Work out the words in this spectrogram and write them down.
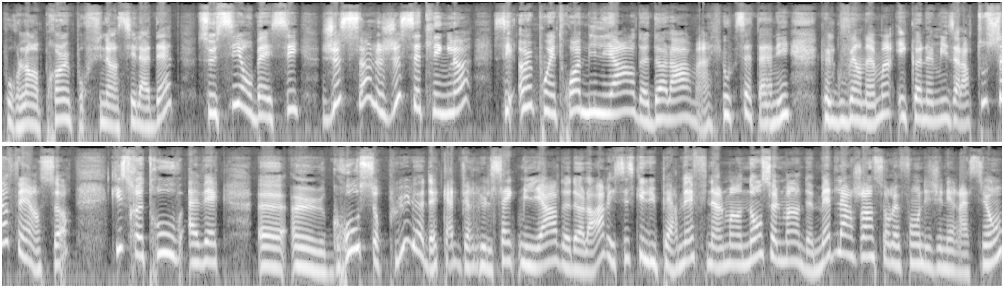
pour l'emprunt pour financer la dette. Ceux-ci ont baissé. Juste ça, là, juste cette ligne-là, c'est 1,3 milliard de dollars, Mario, cette année, que le gouvernement économise. Alors, tout ça fait en sorte qu'il se retrouve avec euh, un gros surplus là, de 4,5 milliards de dollars. Et c'est ce qui lui permet finalement non seulement de mettre de l'argent sur le fonds des générations,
